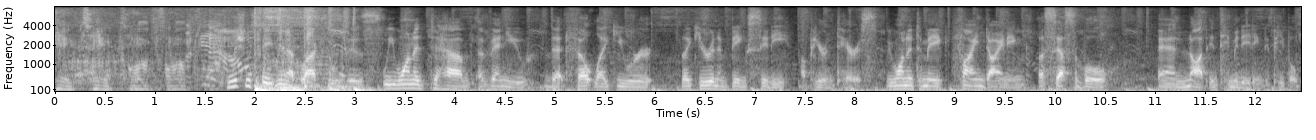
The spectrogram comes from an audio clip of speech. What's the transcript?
take, take off, off. The mission statement at Blackstones is we wanted to have a venue that felt like you were like you're in a big city up here in Terrace. We wanted to make fine dining accessible and not intimidating to people.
